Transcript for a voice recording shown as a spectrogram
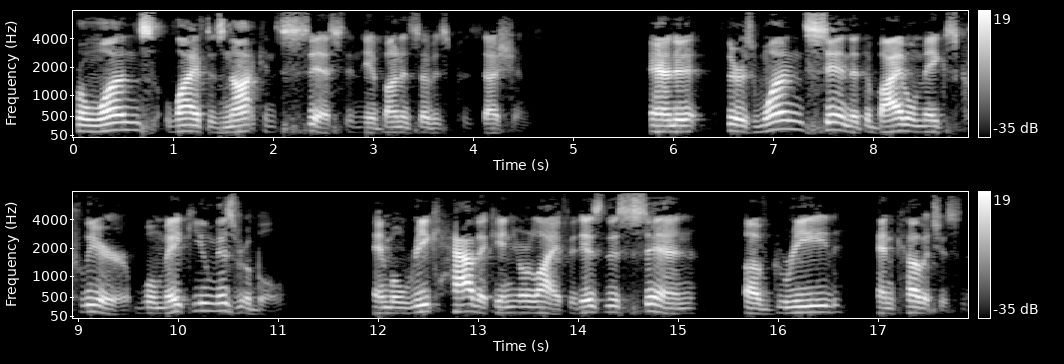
for one's life does not consist in the abundance of his possessions. And there's one sin that the Bible makes clear will make you miserable and will wreak havoc in your life, it is this sin of greed and covetousness.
